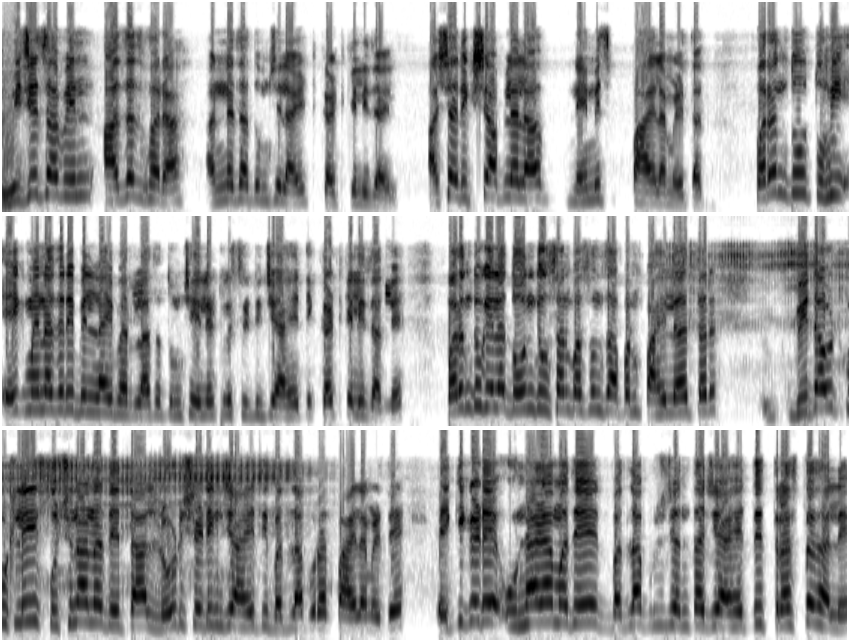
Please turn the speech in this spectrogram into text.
विजेचा बिल आजच भरा अन्यथा तुमची लाइट कट केली जाईल. अशा रिक्षा आपल्याला नेहमीच पाहायला मिळतात. परंतु तुम्ही एक महिना जरी बिल नाही भरला तर तुमची इलेक्ट्रिसिटी जी आहे ती कट केली जाते. परंतु गेल्या दोन दिवसांपासून जर आपण पाहिलं तर विदाऊट कुठलीही सूचना न देता लोड शेडिंग जी आहे ती बदलापुरात पाहायला मिळते. एकीकडे उन्हाळ्यामध्ये बदलापूरची जनता जी आहे ती त्रस्त झाले.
